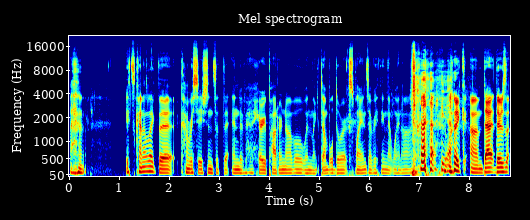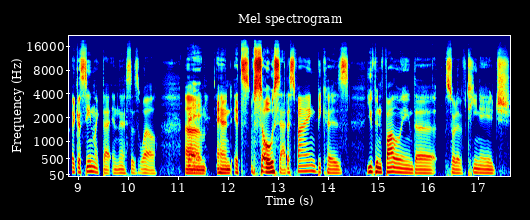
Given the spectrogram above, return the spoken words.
it's kind of like the conversations at the end of a Harry Potter novel when like Dumbledore explains everything that went on. yeah like um that there's like a scene like that in this as well Right. um and it's so satisfying because you've been following the sort of teenage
